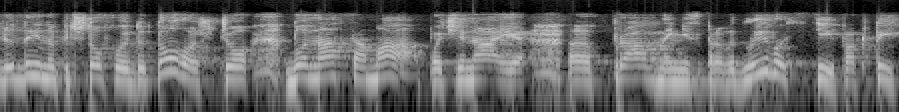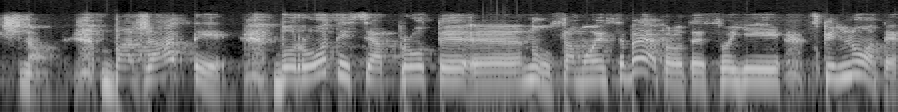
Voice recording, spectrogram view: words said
Людину підштовхує до того, що вона сама починає е, в прагненні справедливості фактично бажати боротися проти е, ну самої себе, проти своєї спільноти.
